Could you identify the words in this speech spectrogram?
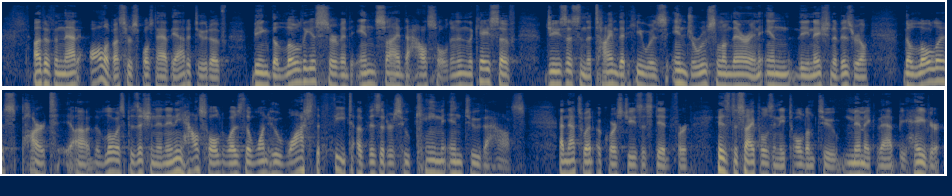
Other than that, all of us are supposed to have the attitude of being the lowliest servant inside the household. And in the case of Jesus in the time that he was in Jerusalem there and in the nation of Israel, the lowest part, uh, the lowest position in any household was the one who washed the feet of visitors who came into the house. And that's what, of course, Jesus did for his disciples, and he told them to mimic that behavior.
